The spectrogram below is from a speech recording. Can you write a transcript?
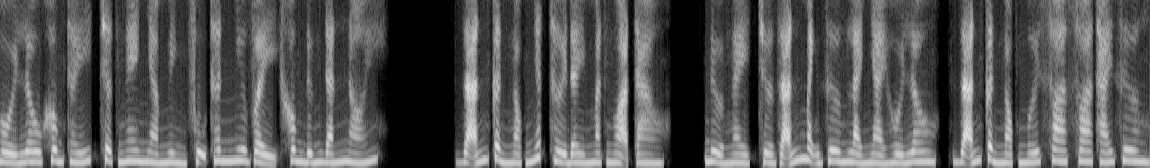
Hồi lâu không thấy, chợt nghe nhà mình phụ thân như vậy không đứng đắn nói. Giãn Cần Ngọc nhất thời đầy mặt ngọa tào. Nửa ngày, chờ giãn Mạnh Dương lại nhài hồi lâu, giãn Cần Ngọc mới xoa xoa thái dương,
